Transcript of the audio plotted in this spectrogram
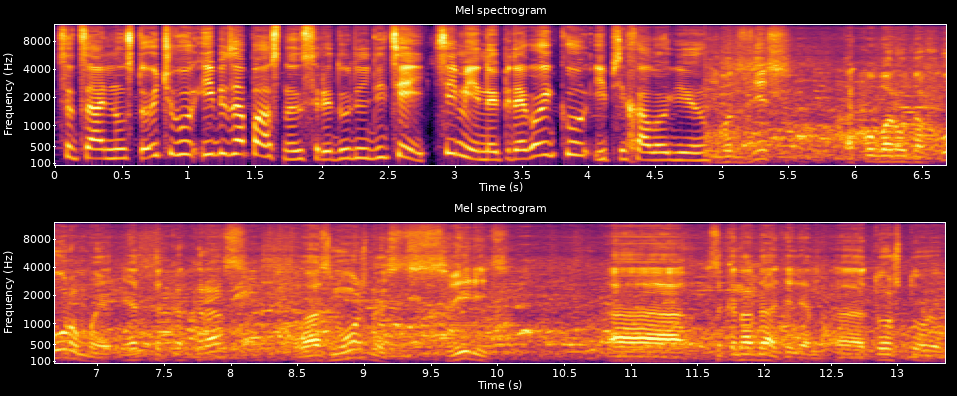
социально устойчивую и безопасную среду для детей, семейную педагогику и психологию. И вот здесь такого рода форумы – это как раз возможность сверить э, законодателям э, то, что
